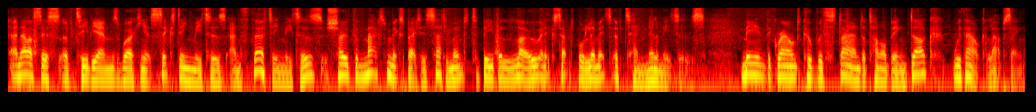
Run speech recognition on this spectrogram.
Analysis of TBMs working at 16 metres and 13 metres showed the maximum expected settlement to be below an acceptable limit of 10 millimetres, meaning the ground could withstand a tunnel being dug without collapsing.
